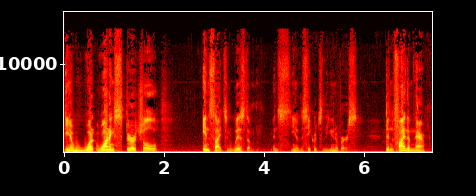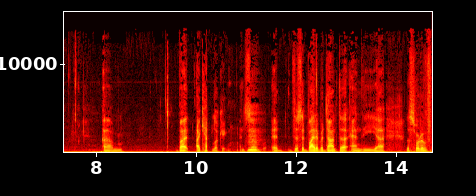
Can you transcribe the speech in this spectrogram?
you know, wa- wanting spiritual insights and wisdom, and you know, the secrets of the universe. Didn't find them there, um, but I kept looking, and so Mm. uh, this Advaita Vedanta and the uh, the sort of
